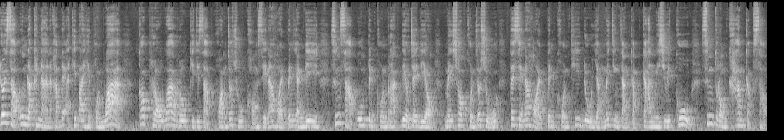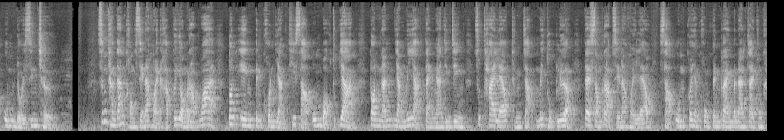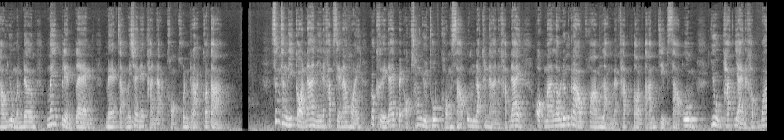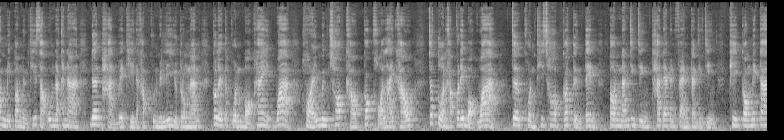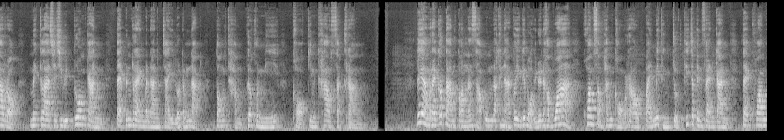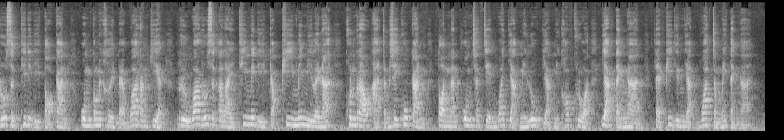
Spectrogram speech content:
โดยสาวอุ้มลักษณานะครับได้อธิบายเหตุผลว่าก็เพราะว่ารู้กิตติศัพท์ความเจ้าชู้ของเสนาหอยเป็นอย่างดี ซึ่งสาวอุ้มเป็นคนรักเดียวใจเดียว ไม่ชอบคนเจ้าชู้ แต่เสนาหอยเป็นคนที่ดูยังไม่จริงจังกับการมีชีวิตคู่ ซึ่งตรงข้ามกับสาวอุ้มโดยสิ้นเชิง ซึ่งทางด้านของเซนาหอยนะครับก็ยอมรับว่าตนเองเป็นคนอย่างที่สาวอุ้มบอกทุกอย่าง ตอนนั้นยังไม่อยากแต่งงานจริง ๆ สุดท้ายแล้วถึงจะไม่ถูกเลือก แต่สำหรับเซนาหอยแล้ว สาวอุ้มก็ยังคงเป็นแรงบันดาลใจของเขาอยู่เหมือนเดิม ไม่เปลี่ยนแปลง แม้จะไม่ใช่ในฐานะของคนรักก็ตาม ซึ่งทางนี้ก่อนหน้านี้นะครับเสนาหอยก็เคยได้ไปออกช่อง YouTube ของสาวอุ้มลักษณานะครับได้ออกมาเล่าเรื่องราวความหลังนะครับตอนตามจีบสาวอุ้ม อยู่พักใหญ่นะครับว่ามีตอนหนึ่งที่สาวอุ้มลักษณาเดินผ่านเวทีนะครับคุณวิลลี่อยู่ตรงนั้น ก็เลยตะโกนบอกให้ว่าหอยมึงชอบเขาก็ขอไลน์เขาเจ้าตัวนะครับก็ได้บอกว่าเจอคนที่ชอบก็ตื่นเต้น ตอนนั้นจริงๆ ถ้าได้เป็นแฟนกันจริง ๆ พี่ก็ไม่กล้าหรอก ไม่กล้าใช้ชีวิตร่วมกัน แต่เป็นแรงบันดาลใจลดน้ำหนัก ต้องทำเพื่อคนนี้ขอกินข้าวสักครั้ง และอย่างไรก็ตามตอนนั้นสาวอุ้มลักษณาก็ยังได้บอกอีกด้วยนะครับว่า ความสัมพันธ์ของเราไปไม่ถึงจุดที่จะเป็นแฟนกัน แต่ความรู้สึกที่ดีๆ ต่อกัน อุ้มก็ไม่เคยแบบว่ารังเกียจ หรือว่ารู้สึกอะไรที่ไม่ดีกับพี่ไม่มีเลยนะคนเราอาจจะไม่ใช่คู่กัน ตอนนั้นอุ้มชัดเจนว่าอยากมีลูก อยากมีครอบครัว อยากแต่งงาน แต่พี่ยืนหยัดว่าจะไม่แต่งงาน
